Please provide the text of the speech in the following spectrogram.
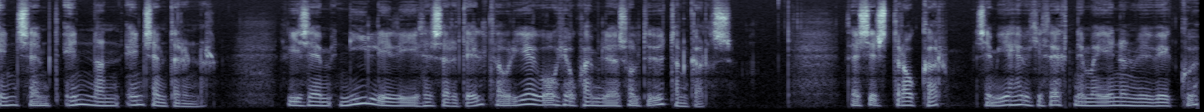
einsemd innan einsemdarinnar. Því sem nýliði í þessari deilt þá er ég óhjákvæmlega svolítið utangarðs. Þessir strákar sem ég hef ekki þekkt nema í innan við viku,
